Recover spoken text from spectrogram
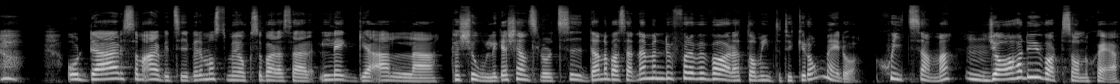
Och där som arbetsgivare måste man ju också bara så här, lägga alla personliga känslor åt sidan och bara säga nej men då får det väl vara att de inte tycker om mig då. Skitsamma. Jag hade ju varit sån chef.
